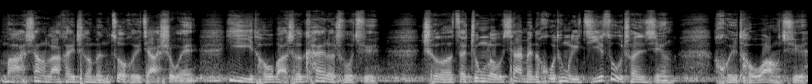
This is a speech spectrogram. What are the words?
马上拉开车门，坐回驾驶位，一头把车开了出去。车在钟楼下面的胡同里急速穿行，回头望去，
